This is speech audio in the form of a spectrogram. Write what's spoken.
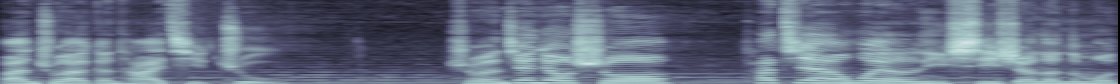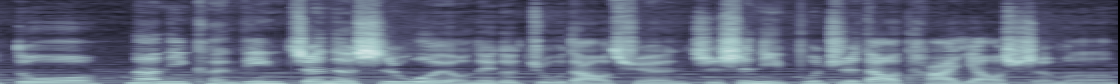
搬出来跟他一起住。许文倩就说，他既然为了你牺牲了那么多，那你肯定真的是握有那个主导权，只是你不知道他要什么。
